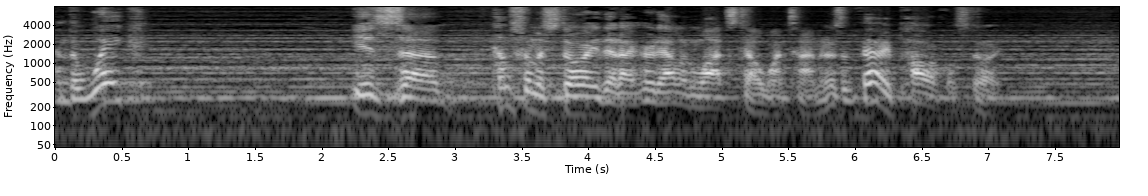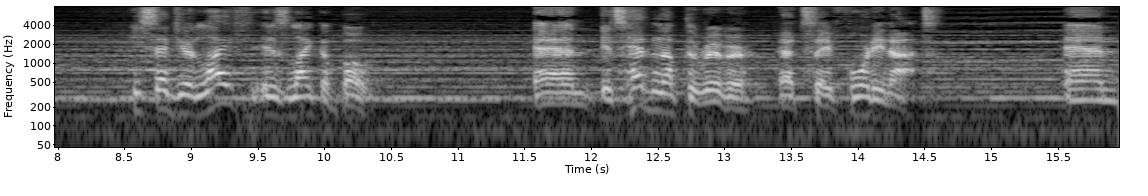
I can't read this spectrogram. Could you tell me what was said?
And the wake is uh, comes from a story that I heard Alan Watts tell one time, and it was a very powerful story. He said, "Your life is like a boat, and it's heading up the river at say 40 knots, and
